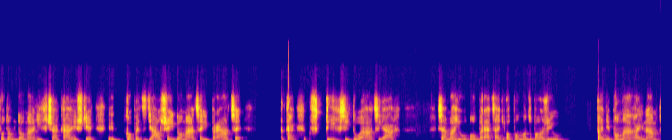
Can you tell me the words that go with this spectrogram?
potom doma ich čaká ešte kopec ďalšej domácej práce. Tak v tých situáciách sa majú obracať o pomoc Božiu. Pane, pomáhaj nám,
